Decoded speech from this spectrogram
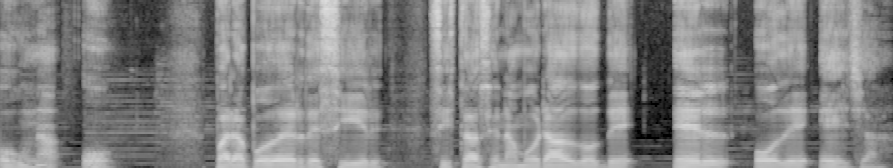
o una O para poder decir si estás enamorado de él o de ella.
